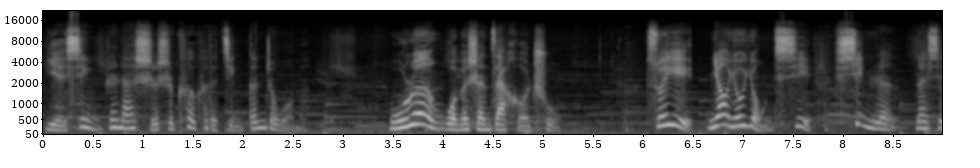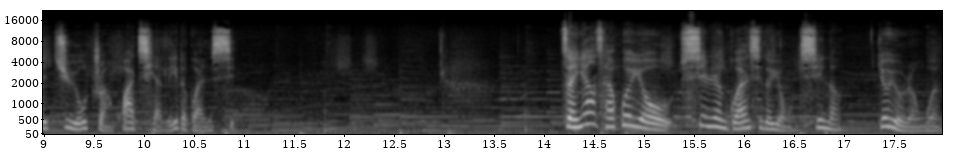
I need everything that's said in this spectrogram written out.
野性仍然时时刻刻的紧跟着我们，无论我们身在何处。所以你要有勇气信任那些具有转化潜力的关系。怎样才会有信任关系的勇气呢？又有人问。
